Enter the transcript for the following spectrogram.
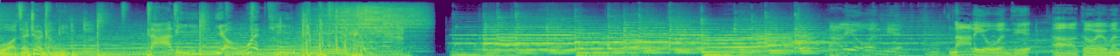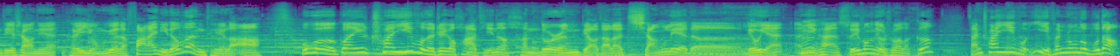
我在这整理。哪里有问题？哪里有问题？哪里有问题啊？各位问题少年可以踊跃的发来你的问题了啊！不过关于穿衣服的这个话题呢，很多人表达了强烈的留言。呃你看随风就说了，哥，咱穿衣服一分钟都不到，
